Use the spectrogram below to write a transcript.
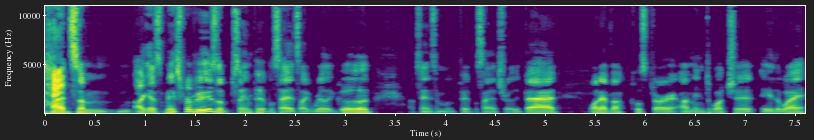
had some, I guess, mixed reviews. I've seen people say it's like really good. I've seen some people say it's really bad. Whatever, cool story. I'm in to watch it either way.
